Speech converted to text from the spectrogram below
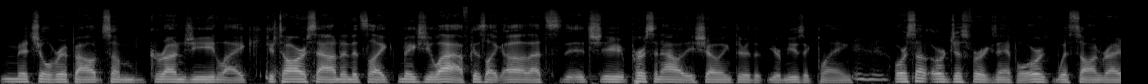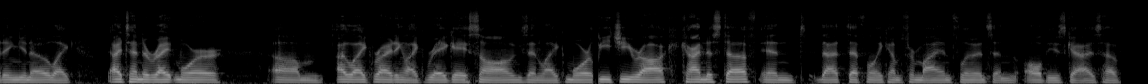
Mitchell rip out some grungy like guitar sound and it's like makes you laugh because like oh that's it's your personality showing through the, your music playing Mm-hmm. or some or just for example or with songwriting you know like I tend to write more um, I like writing like reggae songs and like more beachy rock kind of stuff and that definitely comes from my influence and all these guys have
